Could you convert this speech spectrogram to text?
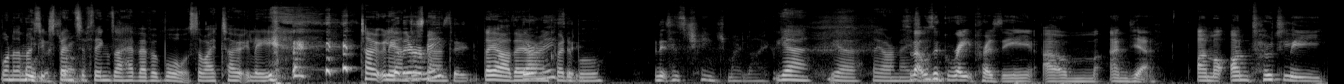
one of the most expensive rather. things I have ever bought. So I totally, totally understand. amazing, They are. They They're are amazing. incredible. And it has changed my life. Yeah, yeah, they are amazing. So that was a great prezi. Um, and yeah, I'm I'm totally,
